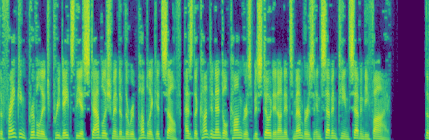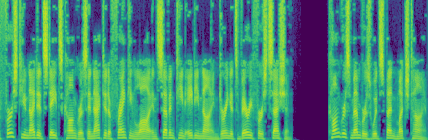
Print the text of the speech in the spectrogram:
the franking privilege predates the establishment of the Republic itself, as the Continental Congress bestowed it on its members in 1775. The first United States Congress enacted a franking law in 1789 during its very first session. Congress members would spend much time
